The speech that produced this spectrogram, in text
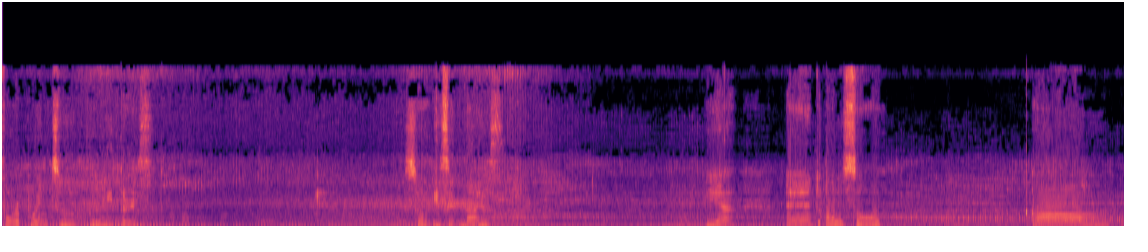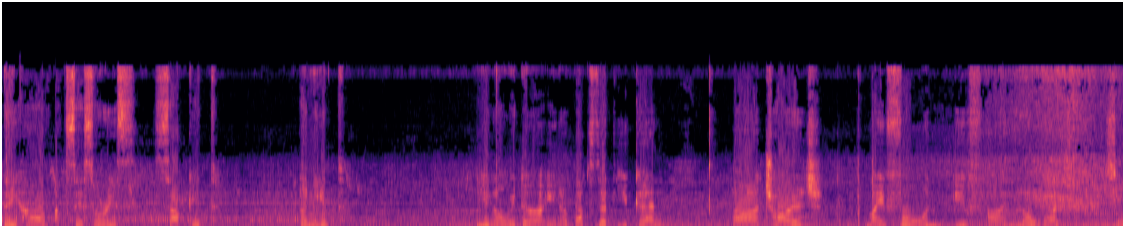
4.2 liters. So is it nice? Yeah. And also um, they have accessories socket on it you know with the inner box that you can uh, charge my phone if I'm low bat so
